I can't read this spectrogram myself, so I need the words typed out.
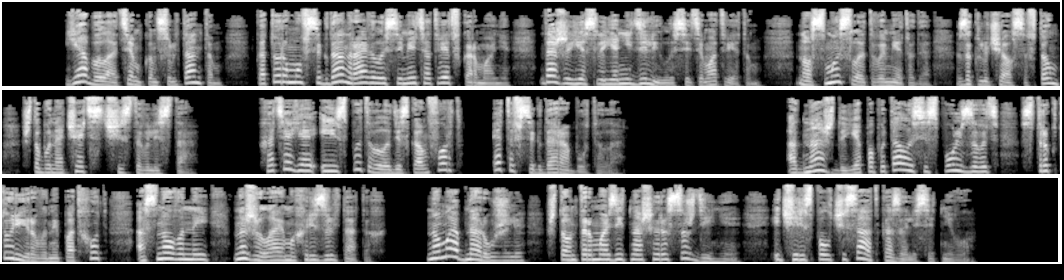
Я была тем консультантом, которому всегда нравилось иметь ответ в кармане, даже если я не делилась этим ответом. Но смысл этого метода заключался в том, чтобы начать с чистого листа. Хотя я и испытывала дискомфорт, это всегда работало. Однажды я попыталась использовать структурированный подход, основанный на желаемых результатах. Но мы обнаружили, что он тормозит наши рассуждения, и через полчаса отказались от него.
